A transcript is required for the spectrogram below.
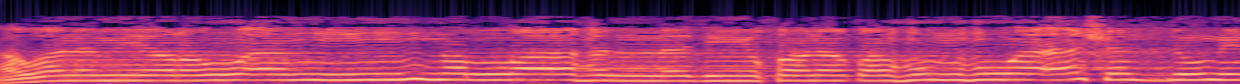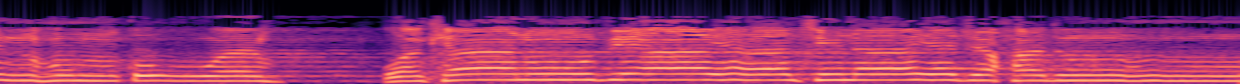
أولم يروا أن الله الذي خلقهم هو أشد منهم قوة؟ وكانوا بآياتنا يجحدون.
